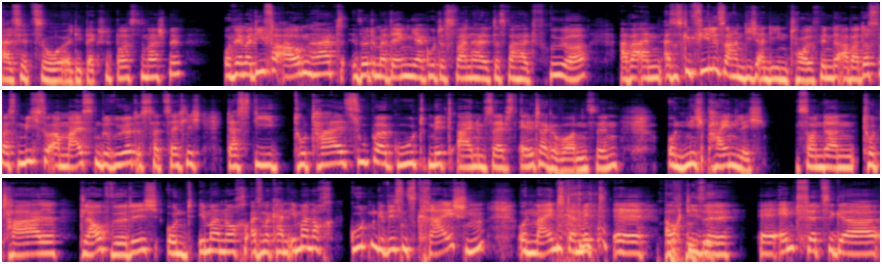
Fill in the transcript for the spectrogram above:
als jetzt so äh, die Backstreet Boys zum Beispiel. Und wenn man die vor Augen hat, würde man denken, ja gut, das waren halt, das war halt früher. Aber an, also es gibt viele Sachen, die ich an ihnen toll finde, aber das, was mich so am meisten berührt, ist tatsächlich, dass die total super gut mit einem selbst älter geworden sind und nicht peinlich sondern total glaubwürdig und immer noch, also man kann immer noch guten Gewissens kreischen und meint damit äh, auch diese äh, End-40er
